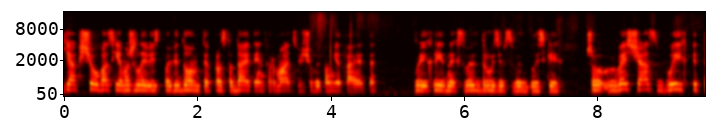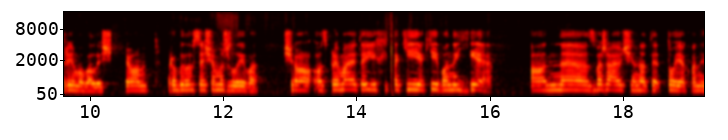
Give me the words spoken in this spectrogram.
якщо у вас є можливість, повідомте, просто дайте інформацію, що ви пам'ятаєте своїх рідних, своїх друзів, своїх близьких. Що весь час ви їх підтримували, що робили все, що можливе, що сприймаєте їх такі, які вони є, а не зважаючи на те, то, як вони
